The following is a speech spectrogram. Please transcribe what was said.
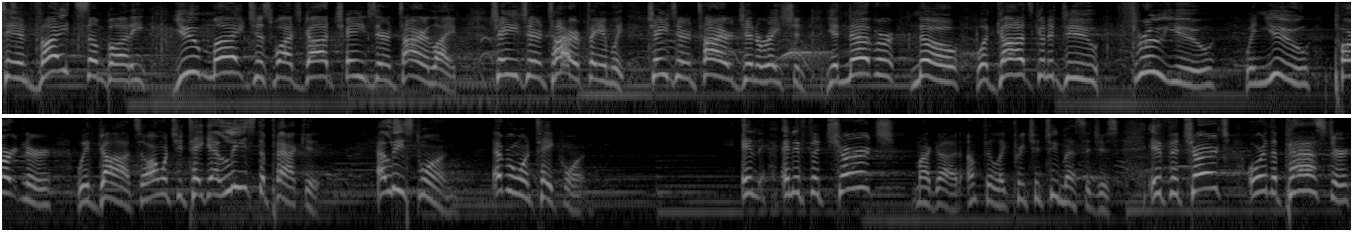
to invite somebody, you might just watch God change their entire life, change their entire family, change their entire generation. You never know what God's gonna do through you when you partner with God. So I want you to take at least a packet, at least one. Everyone take one. And, and if the church, my God, I'm feeling like preaching two messages. If the church or the pastor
